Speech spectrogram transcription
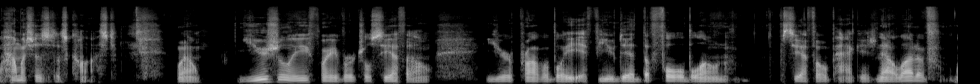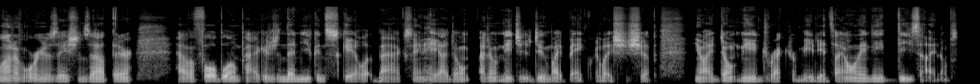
how much does this cost? Well, usually for a virtual CFO, you're probably if you did the full blown CFO package. Now, a lot of a lot of organizations out there have a full blown package, and then you can scale it back, saying, "Hey, I don't I don't need you to do my bank relationship. You know, I don't need director meetings. I only need these items."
